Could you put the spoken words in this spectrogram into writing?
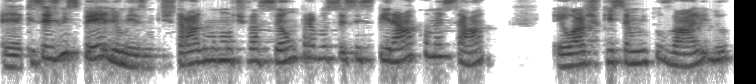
é, que seja um espelho mesmo, que te traga uma motivação para você se inspirar a começar. Eu acho que isso é muito válido.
